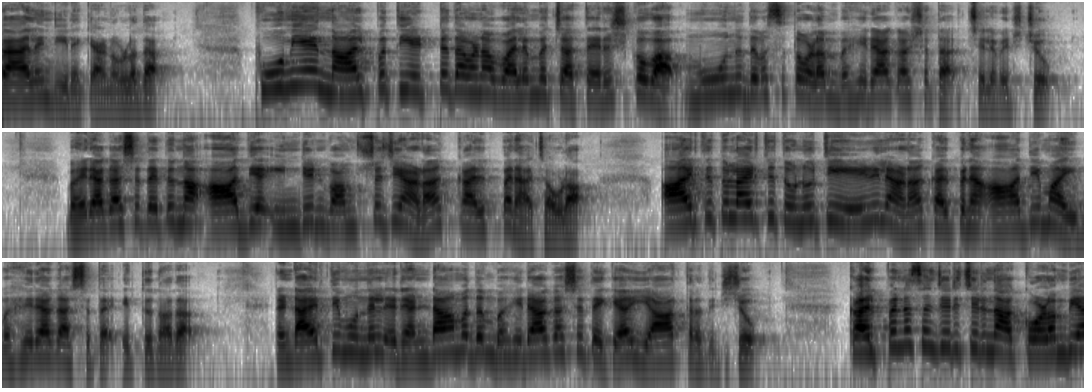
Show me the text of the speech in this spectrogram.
വാലന്റീനയ്ക്കാണുള്ളത്. ഭൂമിയെ നാൽപ്പത്തിയെട്ട് തവണ വലം വെച്ച തെരഷ്കോവ മൂന്ന് ദിവസത്തോളം ബഹിരാകാശത്ത് ചിലവരിച്ചു ബഹിരാകാശത്തെത്തുന്ന ആദ്യ ഇന്ത്യൻ വംശജയാണ് കൽപ്പന ചൗള. ആയിരത്തി തൊള്ളായിരത്തി തൊണ്ണൂറ്റി ഏഴിലാണ് കൽപ്പന ആദ്യമായി ബഹിരാകാശത്ത് എത്തുന്നത്. രണ്ടായിരത്തി മൂന്നിൽ രണ്ടാമതും ബഹിരാകാശത്തേക്ക് യാത്ര തിരിച്ചു. കൽപ്പന സഞ്ചരിച്ചിരുന്ന കൊളംബിയ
